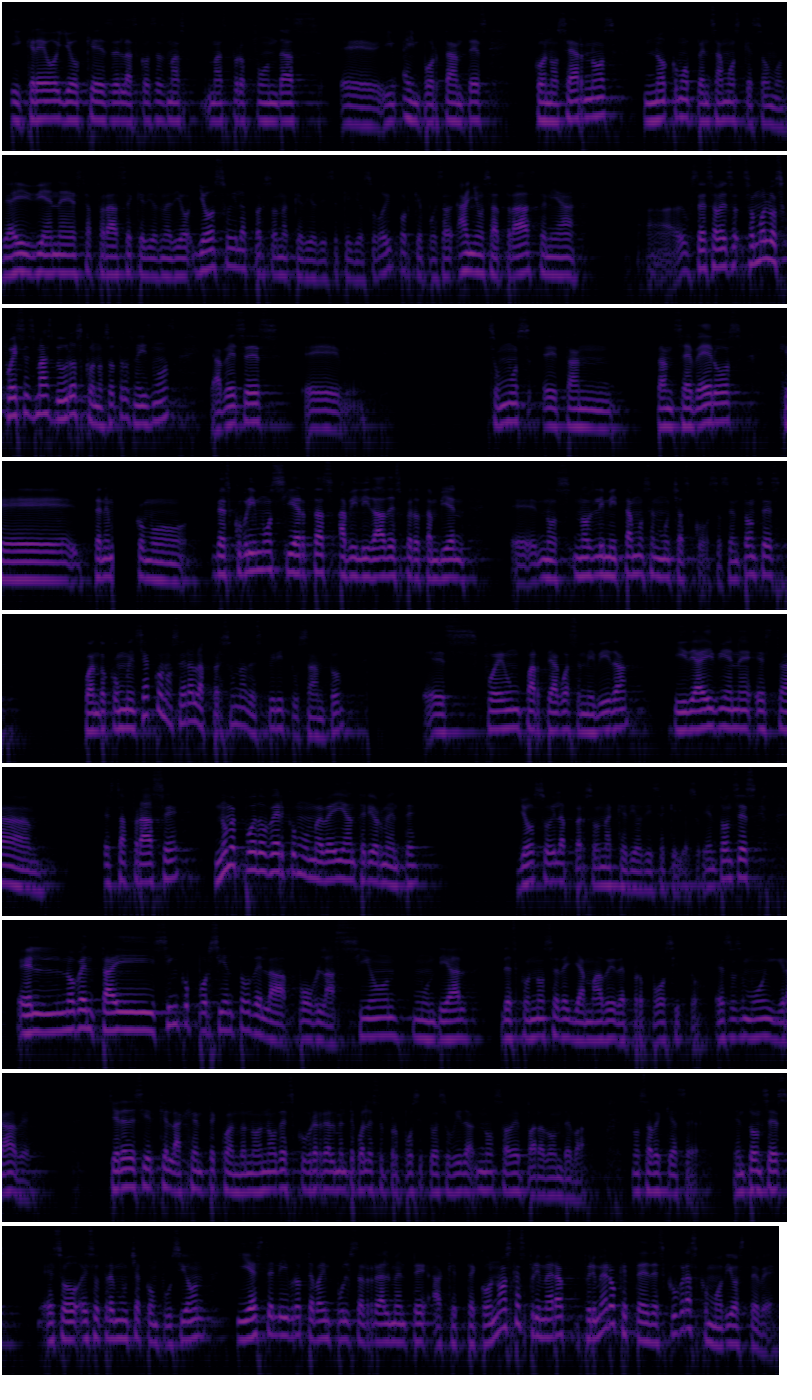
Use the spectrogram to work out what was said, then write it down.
y creo yo que es de las cosas más, más profundas eh, e importantes, conocernos no como pensamos que somos. De ahí viene esta frase que Dios me dio, yo soy la persona que Dios dice que yo soy, porque pues años atrás tenía, uh, ustedes saben, somos los jueces más duros con nosotros mismos y a veces somos tan, tan severos que tenemos como, descubrimos ciertas habilidades, pero también eh, nos, nos limitamos en muchas cosas. Entonces, cuando comencé a conocer a la persona de Espíritu Santo, es, fue un parteaguas en mi vida y de ahí viene esta, esta frase, no me puedo ver como me veía anteriormente, yo soy la persona que Dios dice que yo soy. Entonces, el 95% de la población mundial desconoce de llamado y de propósito. Eso es muy grave. Quiere decir que la gente cuando no, no descubre realmente cuál es el propósito de su vida, no sabe para dónde va, no sabe qué hacer. Entonces, eso, eso trae mucha confusión y este libro te va a impulsar realmente a que te conozcas primero, primero que te descubras como Dios te ve.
